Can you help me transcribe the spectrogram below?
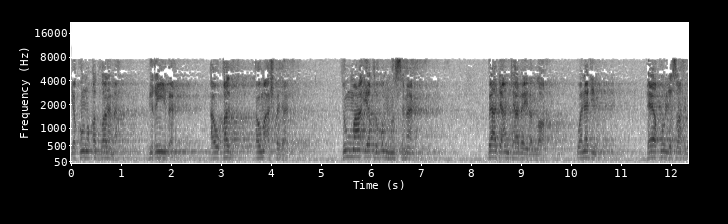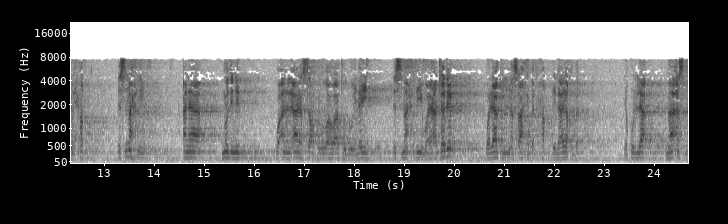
يكون قد ظلمه بغيبة أو قذف أو ما أشبه ذلك ثم يطلب منه السماح بعد أن تاب إلى الله وندم فيقول لصاحب الحق اسمح لي أنا مذنب وأنا الآن أستغفر الله وأتوب إليه اسمح لي ويعتذر ولكن صاحب الحق لا يقبل. يقول لا ما أسمح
